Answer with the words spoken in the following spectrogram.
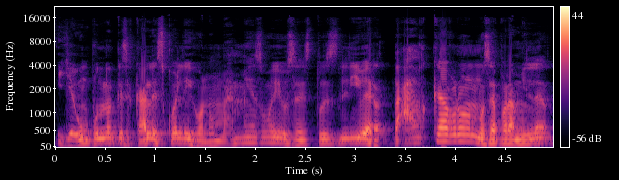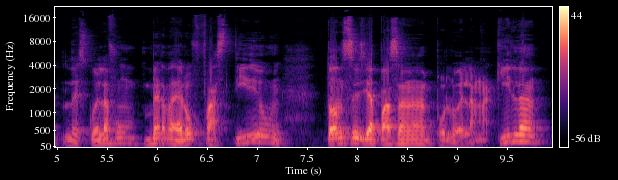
y llegó un punto en que se acaba la escuela y digo, no mames, güey, o sea, esto es libertad, cabrón. O sea, para mí la, escuela fue un verdadero fastidio, güey. Entonces ya pasa por lo de la maquila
